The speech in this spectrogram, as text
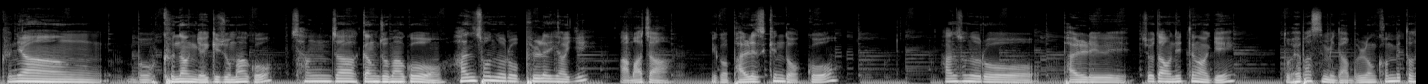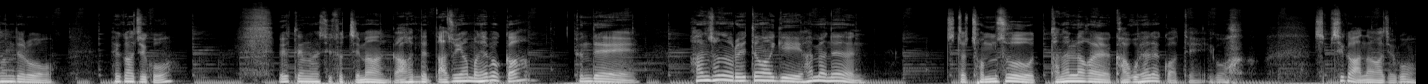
그냥 뭐 근황 얘기 좀 하고 상자 깡 좀 하고 한 손으로 플레이하기? 아 맞아. 이거 발리 스킨도 없고 한 손으로 발리 쇼다운 1등하기 또 해봤습니다. 물론 컴퓨터 상대로 해가지고 1등을 할 수 있었지만 아 근데 나중에 한번 해볼까? 근데 한 손으로 1등하기 하면은 진짜 점수 다 날라갈 각오 해야 될 것 같아. 이거 쉽지가 않아가지고.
